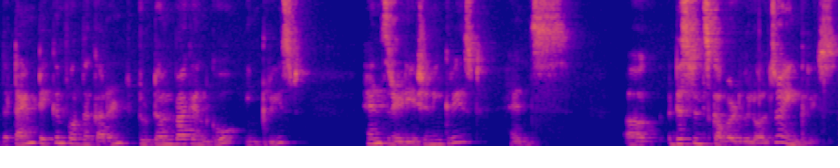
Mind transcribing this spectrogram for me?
the time taken for the current to turn back and go increased, hence radiation increased, hence uh, distance covered will also increase.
